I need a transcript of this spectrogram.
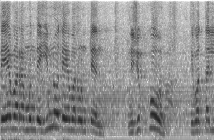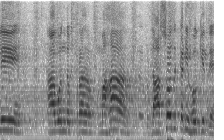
ದೇವರ ಮುಂದೆ ಇನ್ನೂ ದೇವರು ಉಂಟೆ ಅಂತ. ನಿಜಕ್ಕೂ ಇವತ್ತಲ್ಲಿ ಆ ಒಂದು ಪ್ರ ಮಹಾ ದಾಸೋದ ಕಡೆ ಹೋಗಿದ್ದೆ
